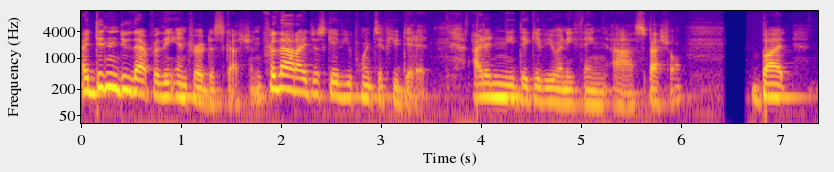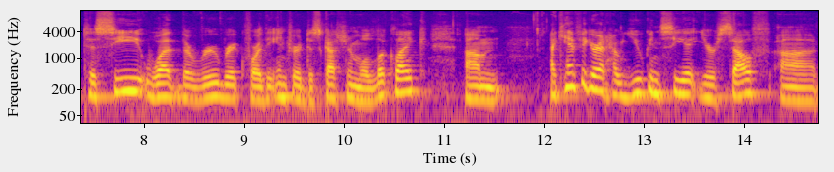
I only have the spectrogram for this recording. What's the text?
I didn't do that for the intro discussion. For that, I just gave you points if you did it. I didn't need to give you anything uh, special. But to see what the rubric for the intro discussion will look like, um, I can't figure out how you can see it yourself. Uh,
